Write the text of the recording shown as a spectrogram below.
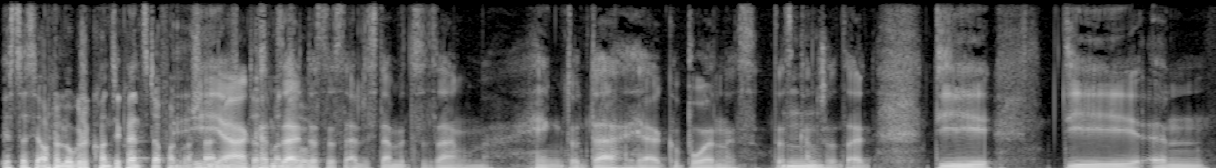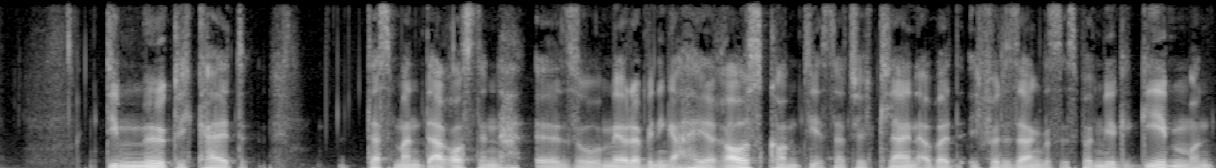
ist das ja auch eine logische Konsequenz davon wahrscheinlich. Ja, kann sein, so dass das alles damit zusammenhängt und daher geboren ist. Das mhm. kann schon sein. Die, die, ähm, die Möglichkeit, dass man daraus dann äh, so mehr oder weniger heil rauskommt, die ist natürlich klein, aber ich würde sagen, das ist bei mir gegeben und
